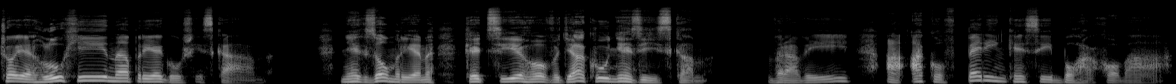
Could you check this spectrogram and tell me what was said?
čo je hluchý napriek ušiskám. Nech zomriem, keď si jeho vďaku nezískam vraví a ako v perinke si Boha chová.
